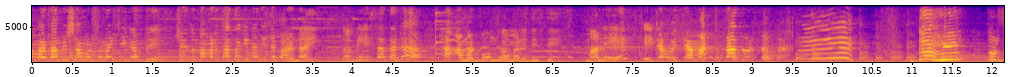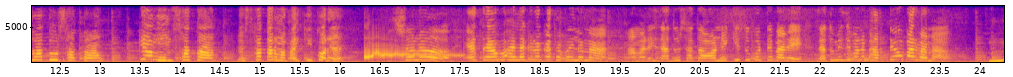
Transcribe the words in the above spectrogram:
আমার বাপের সামর্থ্য নাই ঠিক আছে? সেই জন্য আমার ছাতা কিনে দিতে পারে নাই। তবে এই ছাতাটা হ্যাঁ, আমার বন্ধু আমারে দিছে। মানে এইটা হইছে আমার জাদুর ছাতা। দেহি তোর জাদুর ছাতা। কেমন ছাতা? এই ছাতার মাথায় কি করে? শোনো এত অবহেলা করে কথা বইলো না। আমার এই জাদুর ছাতা অনেক কিছু করতে পারে যা তুমি জীবনে ভাবতেও পারবা না। হুম?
